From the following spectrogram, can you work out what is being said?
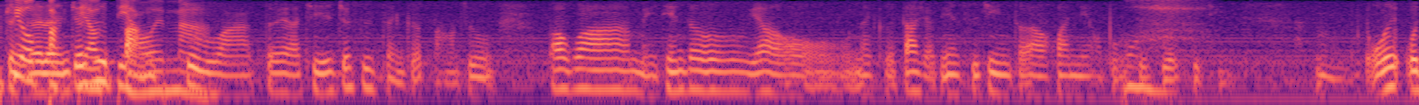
整个人就是绑住啊，对啊，其实就是整个绑住，包括每天都要那个大小便失禁，都要换尿布这些事情。嗯，我我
